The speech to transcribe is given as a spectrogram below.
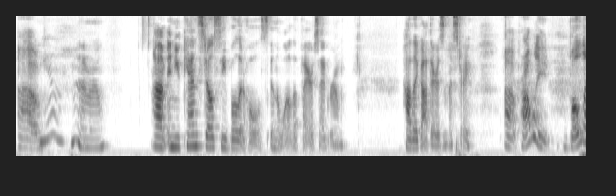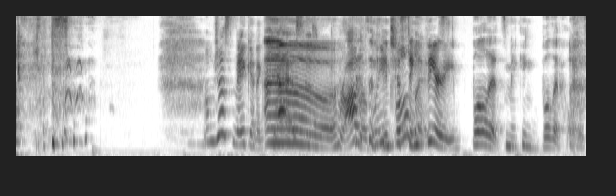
Um, Yeah, I don't know. Um, and you can still see bullet holes in the wall of the fireside room. How they got there is a mystery. Uh, probably bullets. I'm just making a guess. It's probably Oh, that's an interesting bullets. theory. Bullets making bullet holes.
